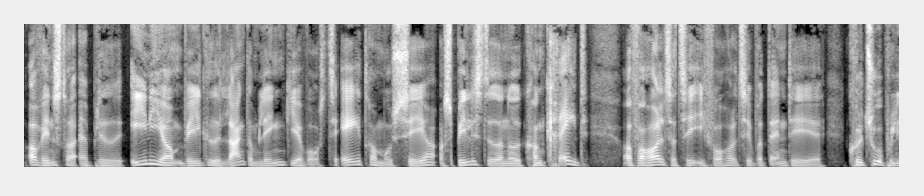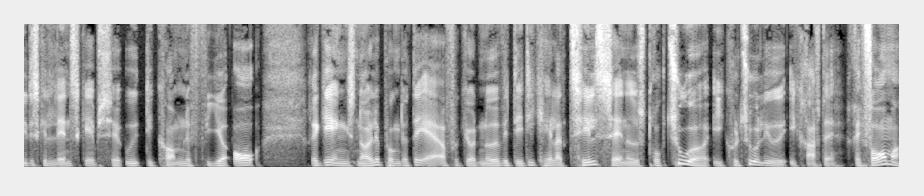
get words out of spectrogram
og Venstre er blevet enige om, hvilket langt om længe giver vores teatre, museer og spillesteder noget konkret at forholde sig til i forhold til, hvordan det øh, kulturpolitiske landskab ser ud de kommende fire år. Regeringens nøglepunkter, det er at få gjort noget ved det, de kalder tilsandede strukturer i kulturlivet i kraft af reformer.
